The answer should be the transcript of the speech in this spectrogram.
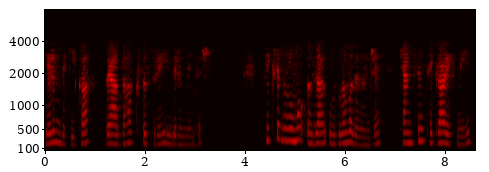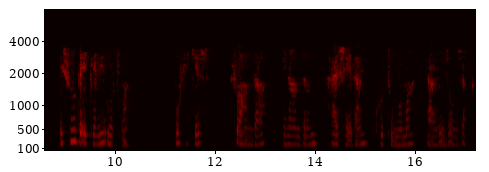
yarım dakika veya daha kısa süreye indirilmelidir. Fikri durumu özel uygulamadan önce kendisini tekrar etmeyi ve şunu da eklemeyi unutma. Bu fikir şu anda inandığım her şeyden kurtulmama yardımcı olacak.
